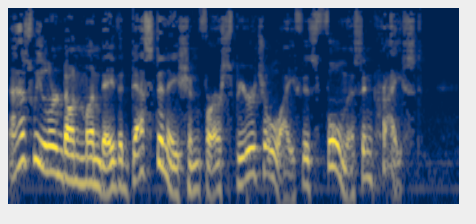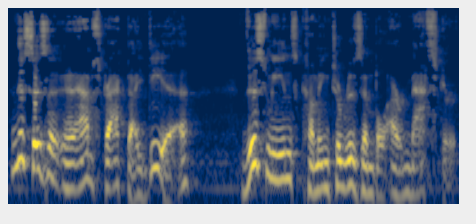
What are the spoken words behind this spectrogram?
Now, as we learned on Monday, the destination for our spiritual life is fullness in Christ. And this isn't an abstract idea. This means coming to resemble our master,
